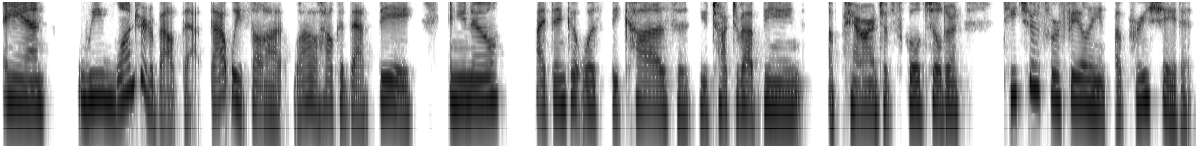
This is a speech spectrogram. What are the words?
And we wondered about that, that we thought, wow, how could that be? And you know, I think it was because you talked about being a parent of school children. Teachers were feeling appreciated.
